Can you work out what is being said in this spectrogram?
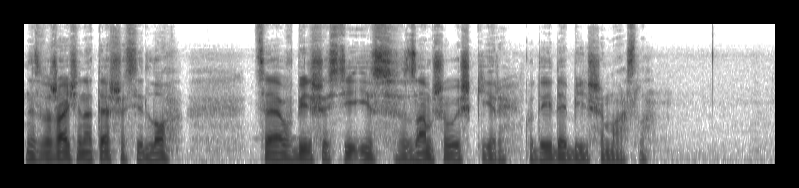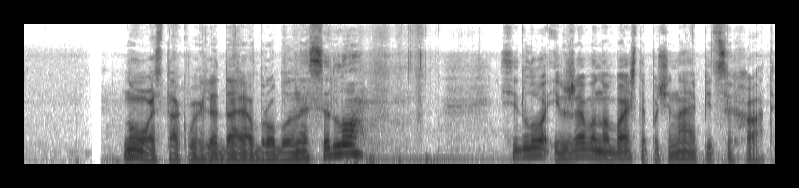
Незважаючи на те, що сідло це в більшості із замшової шкіри, куди йде більше масла. Ну, ось так виглядає оброблене сідло. Сідло, і вже воно, бачите, починає підсихати.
